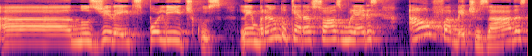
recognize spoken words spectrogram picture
uh, nos direitos políticos. Lembrando que era só as mulheres alfabetizadas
